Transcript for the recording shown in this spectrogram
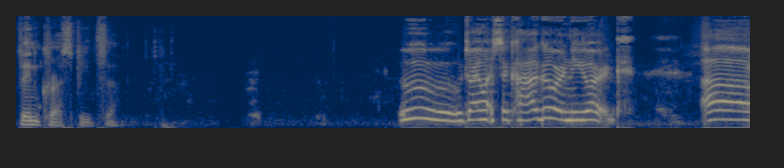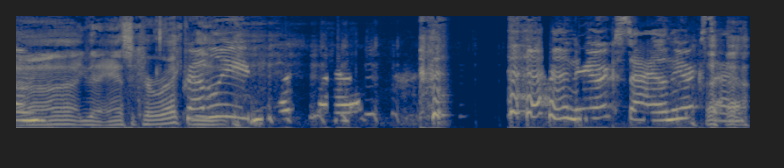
thin crust pizza? Ooh, do I want Chicago or New York? Um, Uh, you gotta answer correctly. Probably New York style. New York style.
